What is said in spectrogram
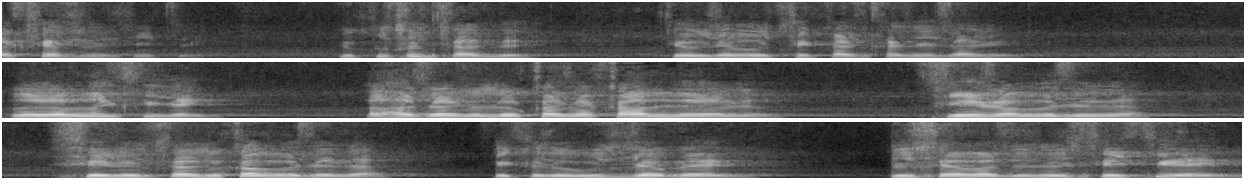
लक्षातच येते की कुठून चाललं आहे तेवढे मोठे कारखाने झाले. मला माहिती नाही. हजारो लोकांना काम मिळालं. शहरा बदलला शेलूर तिकडं उद्योग आहे. दुसऱ्या बाजूला शेती आहे.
